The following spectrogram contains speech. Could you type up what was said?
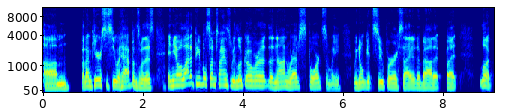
Um, but I'm curious to see what happens with this. And you know, a lot of people sometimes we look over the non-rev sports and we we don't get super excited about it. But look,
